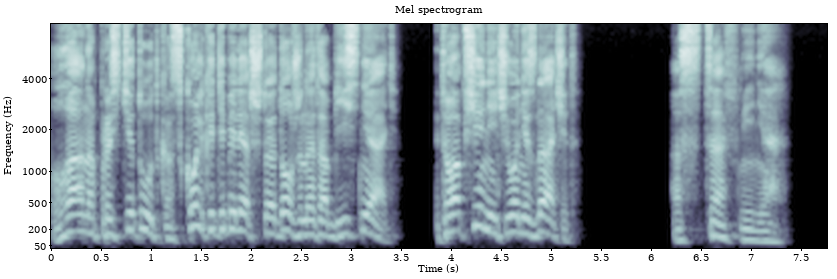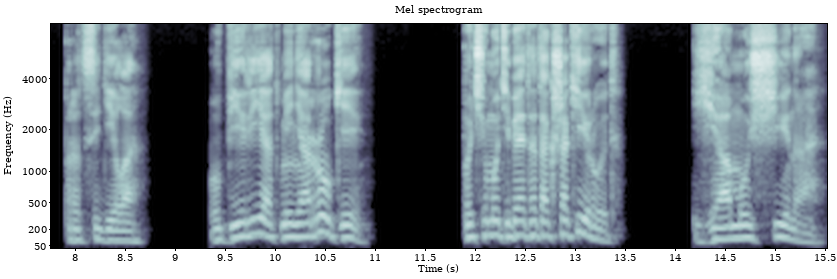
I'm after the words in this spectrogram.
«Лана, проститутка, сколько тебе лет, что я должен это объяснять? Это вообще ничего не значит!» «Оставь меня», – процедила. «Убери от меня руки!» «Почему тебя это так шокирует?» «Я мужчина.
